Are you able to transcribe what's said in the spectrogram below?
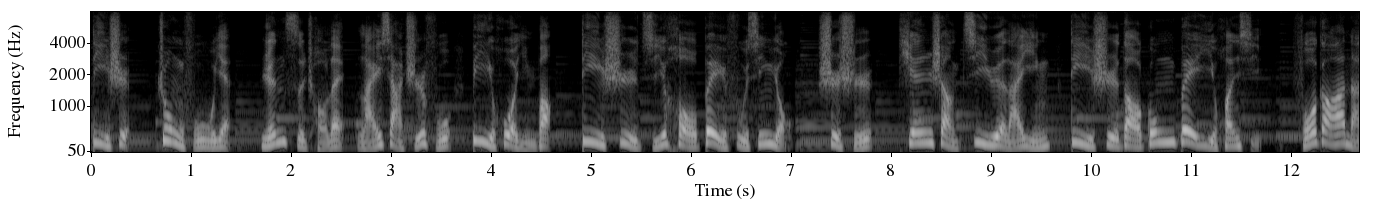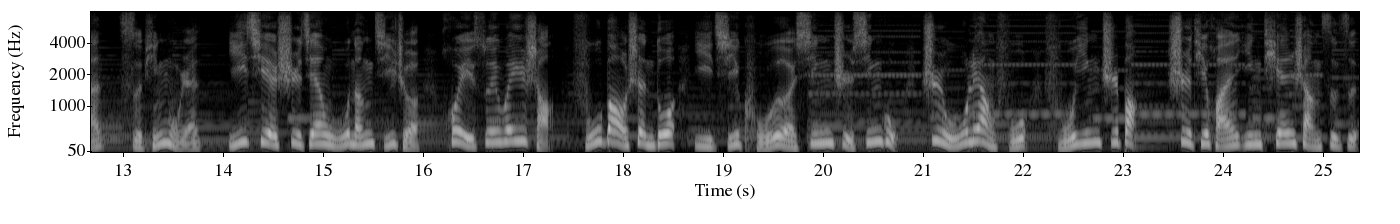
地势众福无厌。人此丑类来下执福，必获引报。帝释及后倍复心勇。是时天上祭月来迎，帝释道功倍益欢喜。佛告阿难：此平母人，一切世间无能及者，慧虽微少，福报甚多，以其苦恶心至心故，至无量福，福因之报。是提还因天上自自，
